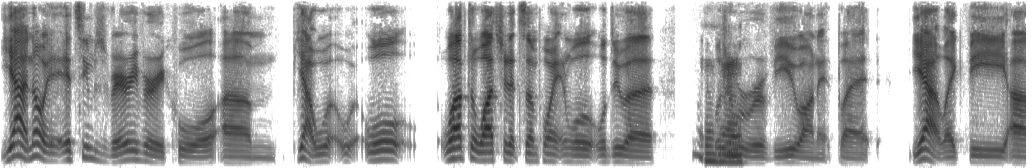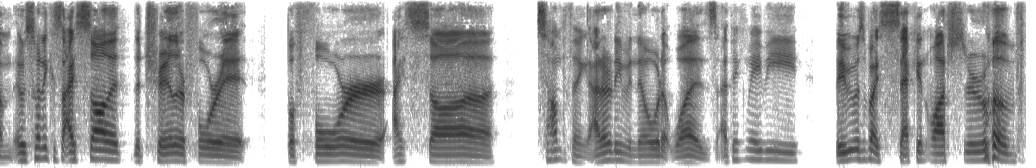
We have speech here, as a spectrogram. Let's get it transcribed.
yeah, no, it, it seems very very cool. Um, yeah, we'll, we'll we'll have to watch it at some point, and we'll we'll do a we'll do a review on it. But yeah, like the um, it was funny because I saw the the trailer for it before I saw something. I don't even know what it was. I think maybe maybe it was my second watch through of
